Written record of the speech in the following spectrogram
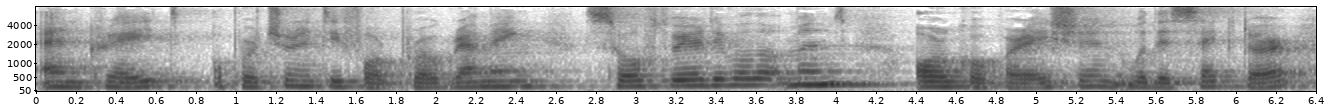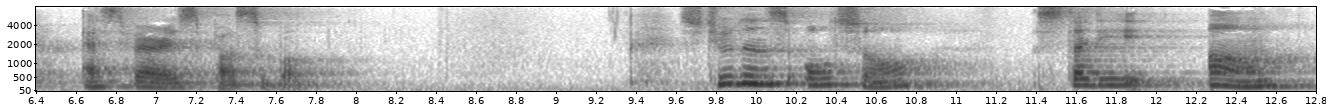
and create opportunity for programming, software development or cooperation with the sector as far as possible. Students also study on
